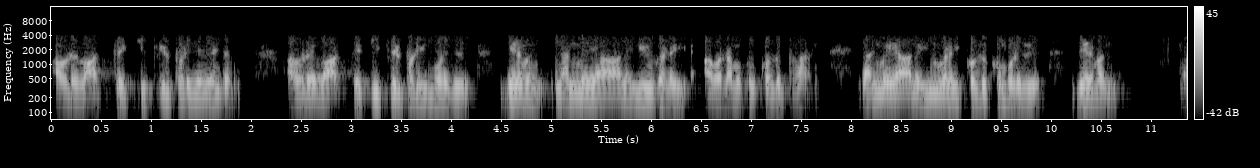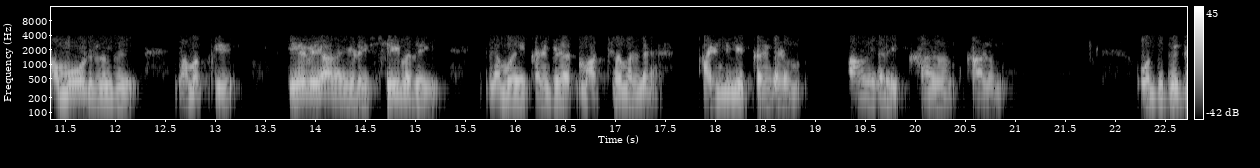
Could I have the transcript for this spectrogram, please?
அவருடைய வார்த்தைக்கு கீழ்ப்படிய வேண்டும். அவருடைய வார்த்தைக்கு கீழ்ப்படியும் பொழுது தேவன் நன்மையான ஈவுகளை அவர் நமக்கு கொடுப்பார். நன்மையான ஈவுகளை கொடுக்கும் பொழுது தேவன் நம்மோடு இருந்து நமக்கு தேவையானவைகளை செய்வதை நம்முடைய கண்கள் மாத்திரமல்ல அந்நிய கண்களும் அவைகளை காணும் காணும். ஒன்று பேர்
